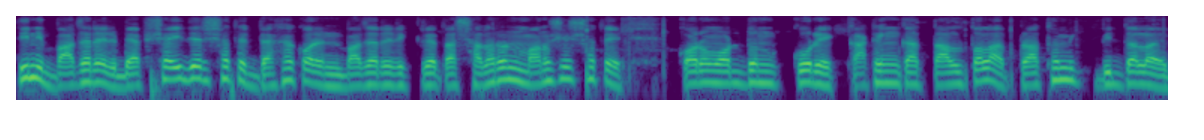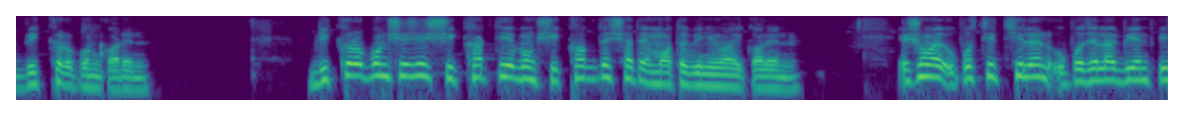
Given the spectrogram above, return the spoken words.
তিনি বাজারের ব্যবসায়ীদের সাথে দেখা করেন। বাজারের ক্রেতা সাধারণ মানুষের সাথে করমর্দন করে কাটেঙ্কা তালতলা প্রাথমিক বিদ্যালয়ে বৃক্ষরোপণ করেন। বৃক্ষরোপণ শেষে শিক্ষার্থী এবং শিক্ষকদের সাথে মতবিনিময় করেন। এ সময় উপস্থিত ছিলেন উপজেলা বিএনপি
